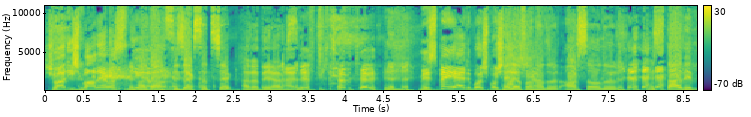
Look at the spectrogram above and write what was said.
Şu an iş bağlayamazsın diye. Adam sıcak satacak aradı ya bizi. öptük tabii tabii. Mesut Bey yani boş boş Telefon olur, arsa olur. Mesut abim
